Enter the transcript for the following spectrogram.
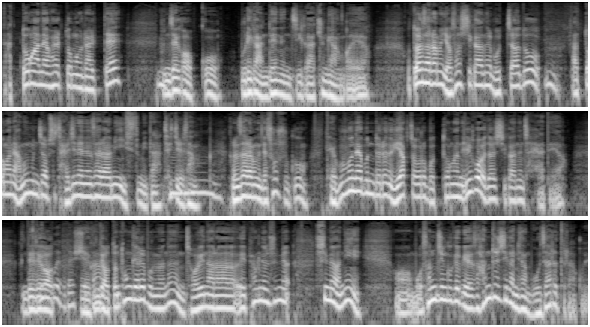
낮 동안에 활동을 할 때 문제가 없고 무리가 안 되는지가 중요한 거예요. 어떤 사람은 6시간을 못 자도 음. 낮 동안에 아무 문제 없이 잘 지내는 사람이 있습니다. 체질상. 음. 그런 사람은 근데 소수고 대부분의 분들은 의학적으로 보통 한 7, 8시간은 자야 돼요. 근데 제가 예, 근데 어떤 통계를 보면은 저희 나라의 평균 수면 수면이 어뭐 선진국에 비해서 한두 시간 이상 모자르더라고요.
